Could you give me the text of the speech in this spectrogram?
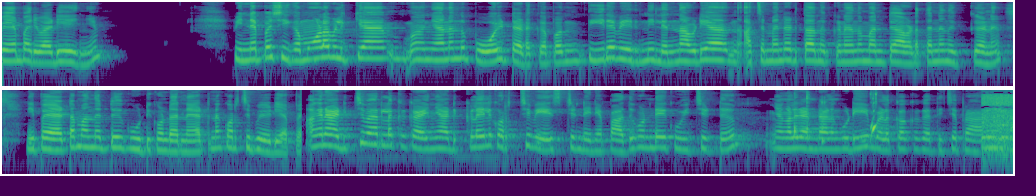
വേഗം പരിപാടി കഴിഞ്ഞ്. പിന്നെ ഇപ്പോൾ ശിഖമോളെ വിളിക്കാൻ ഞാനൊന്ന് പോയിട്ട് ഇടയ്ക്ക് അപ്പം തീരെ വരുന്നില്ല. ഇന്ന് അവിടെ അച്ഛമ്മേന്റെ അടുത്താണ് നിൽക്കണമെന്ന് പറഞ്ഞിട്ട് അവിടെ തന്നെ നിൽക്കുകയാണ് ഇനിയിപ്പോൾ ഏട്ടൻ വന്നിട്ട് കൂട്ടിക്കൊണ്ടുവരണം. ഏട്ടനെ കുറച്ച് പേടിയാണ് അപ്പം അങ്ങനെ അടിച്ച് വരലൊക്കെ കഴിഞ്ഞ് അടുക്കളയിൽ കുറച്ച് വേസ്റ്റ് ഉണ്ട് ഇനി അപ്പോൾ അതുകൊണ്ട് കുഴിച്ചിട്ട് ഞങ്ങൾ രണ്ടാളും കൂടി വിളക്കൊക്കെ കത്തിച്ച് പ്രാർത്ഥിക്കും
